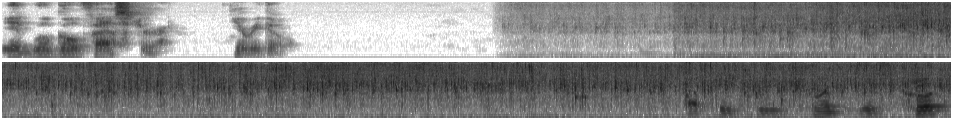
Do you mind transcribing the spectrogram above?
it will go faster. Here we go. After the shrimp is cooked,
